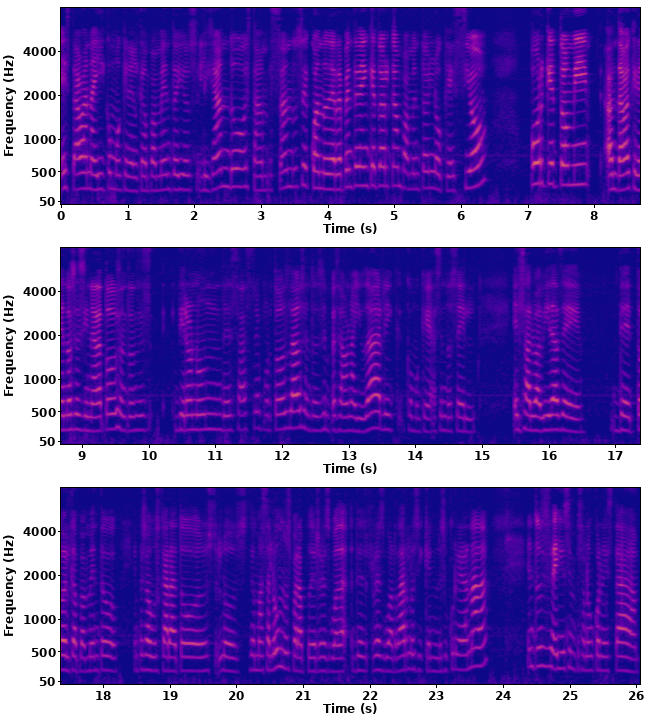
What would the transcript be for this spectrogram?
estaban ahí como que en el campamento ellos ligando, estaban besándose, cuando de repente ven que todo el campamento enloqueció porque Tommy andaba queriendo asesinar a todos, entonces vieron un desastre por todos lados, entonces empezaron a ayudar y como que haciéndose el, el salvavidas de, de todo el campamento, empezó a buscar a todos los demás alumnos para poder resguardarlos y que no les ocurriera nada. Entonces ellos empezaron con esta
